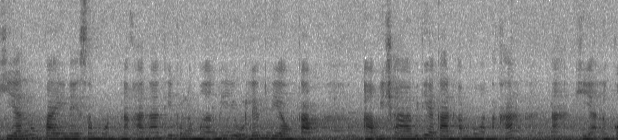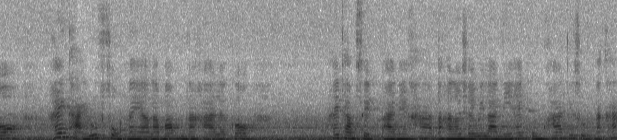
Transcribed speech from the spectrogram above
เขียนลงไปในสมุดนะคะ หน้าที่พลเมืองที่อยู่เล่มเดียวกับวิชาวิทยาการคำนวณนะคะะเขียนแล้วก็ให้ถ่ายรูปส่งในอัลบั้มนะคะ แล้วก็ให้ทำเสร็จภายในคาบนะคะ เราใช้เวลานี้ให้คุ้มค่าที่สุดนะคะ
